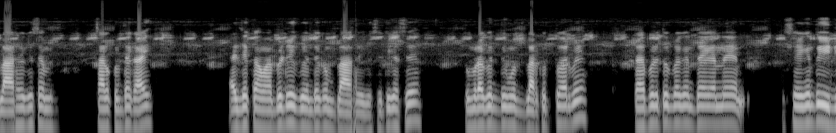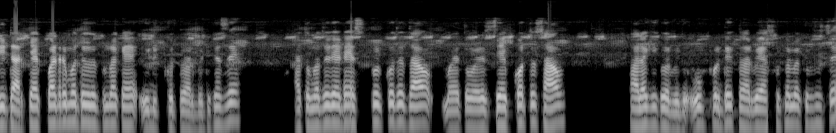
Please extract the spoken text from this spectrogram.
ব্লার হয়ে গেছে, আমি চালু করে দেখাই। এই যে আমার ভিডিও কিন্তু এখন ব্লার হয়ে গেছে, ঠিক আছে? তোমরা কিন্তু ব্লার করতে পারবে। তারপরে তোমরা কিন্তু এখানে, সে কিন্তু এডিট এডিটার ক্যাক পার্টের মধ্যে তোমরা এডিট করতে পারবে, ঠিক আছে? আর তোমরা যদি এটা এক্সপোর্ট করতে চাও মানে তোমরা সেভ করতে চাও, তাহলে কি করবে? উপরে দেখতে পারবে এক্সপোর্ট নামে কিছু আছে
